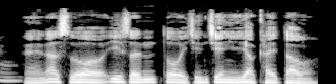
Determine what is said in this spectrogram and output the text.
嗯，哎，那时候医生都已经建议要开刀了，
